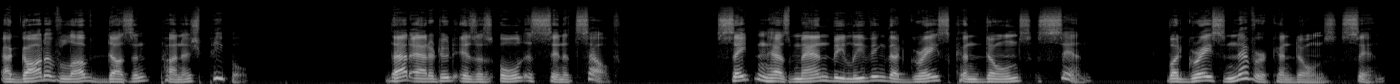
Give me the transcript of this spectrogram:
A God of love doesn't punish people. That attitude is as old as sin itself. Satan has man believing that grace condones sin, but grace never condones sin.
